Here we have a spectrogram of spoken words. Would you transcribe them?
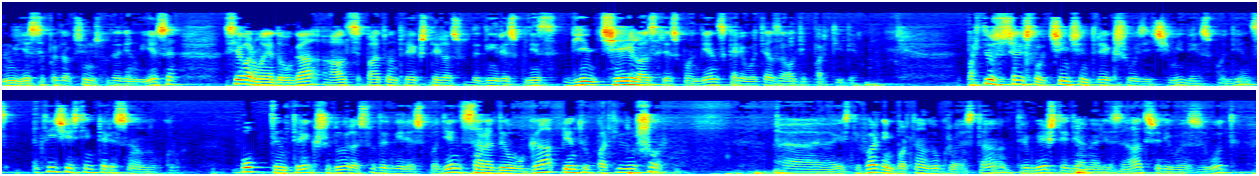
nu iese, Partidul Acțiune și Solidaritate nu iese, se vor mai adăuga alți 4,3% din respondenți, din ceilalți respondenți care votează alte partide. Partidul Socialistilor 5 întreg și 10.000 de respondenți, aici este interesant lucru. 8 întreg și 2% din respondenți s-ar adăuga pentru Partidul Ușor. Este foarte important lucrul ăsta, trebuie de analizat și de văzut Mm, uh,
